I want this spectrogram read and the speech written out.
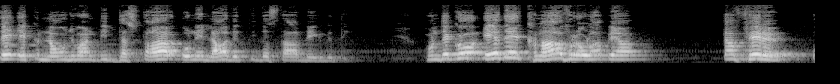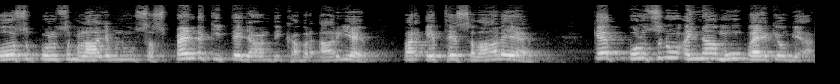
ਤੇ ਇੱਕ ਨੌਜਵਾਨ ਦੀ ਦਸਤਾਰ ਉਹਨੇ ਲਾ ਦਿੱਤੀ, ਦਸਤਾਰ ਦੇਖ ਦਿੱਤੀ। ਹੁਣ ਦੇਖੋ, ਇਹਦੇ ਖਿਲਾਫ ਰੌਲਾ ਪਿਆ, ਤਾਂ ਫਿਰ ਉਸ ਪੁਲਿਸ ਮੁਲਾਜ਼ਮ ਨੂੰ ਸਸਪੈਂਡ ਕੀਤੇ ਜਾਣ ਦੀ ਖਬਰ ਆ ਰਹੀ ਹੈ। ਪਰ ਇੱਥੇ ਸਵਾਲ ਇਹ ਹੈ ਕਿ ਪੁਲਿਸ ਨੂੰ ਇੰਨਾ ਮੂੰਹ ਪੈ ਕਿਉਂ ਗਿਆ?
